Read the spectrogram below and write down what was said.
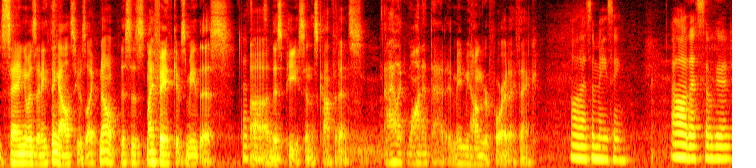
saying it was anything else. He was like, no, this is my faith gives me this, uh, this peace and this confidence. And I like wanted that. It made me hunger for it. I think. Oh, that's amazing. Oh, that's so good.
